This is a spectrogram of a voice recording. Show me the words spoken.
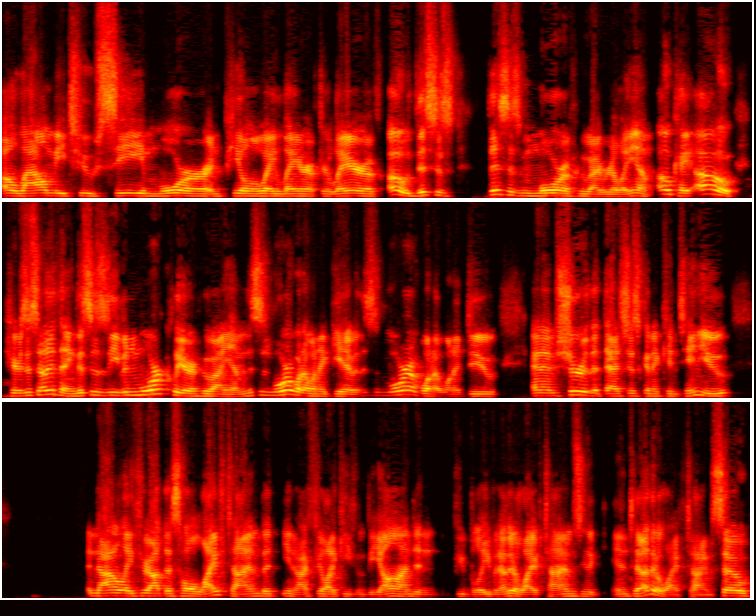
allow me to see more and peel away layer after layer of oh this is this is more of who I really am. Okay, oh, here's this other thing. This is even more clear who I am. This is more what I want to give. This is more of what I want to do. And I'm sure that that's just going to continue not only throughout this whole lifetime, but, you know, I feel like even beyond. And if you believe in other lifetimes, into other lifetimes. So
